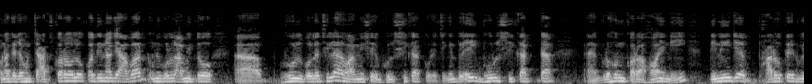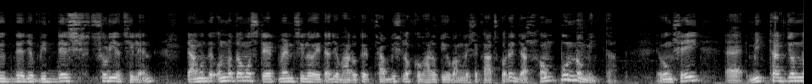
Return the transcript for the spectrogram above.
ওনাকে যখন চার্জ করা হলো কদিন আগে আবার, উনি বলল, আমি তো ভুল বলেছিলাম, আমি সেই ভুল স্বীকার করেছি। কিন্তু এই ভুল স্বীকারটা গ্রহণ করা হয়নি। তিনি যে ভারতের বিরুদ্ধে যে বিদ্বেষ ছড়িয়েছিলেন, তার মধ্যে অন্যতম স্টেটমেন্ট ছিল এটা যে ভারতের ছাব্বিশ লক্ষ ভারতীয় বাংলাদেশে কাজ করে, যা সম্পূর্ণ মিথ্যা। এবং সেই মিথ্যার জন্য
